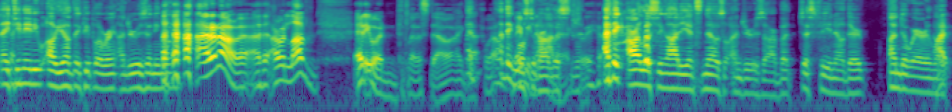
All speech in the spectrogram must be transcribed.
1980. Oh, you don't think people are wearing underoos anymore? I don't know. I, I would love anyone to let us know. I got well. I think most of not, our listeners, Actually. I think our listening audience knows what underoos are, but just for you know, they're underwear and like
